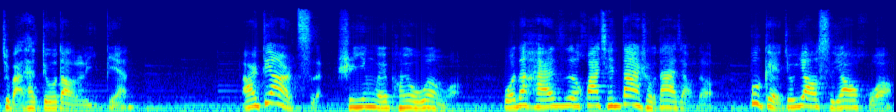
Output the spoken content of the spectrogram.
就把它丢到了一边。而第二次是因为朋友问我，我的孩子花钱大手大脚的，不给就要死要活，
